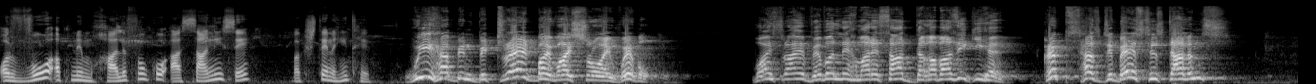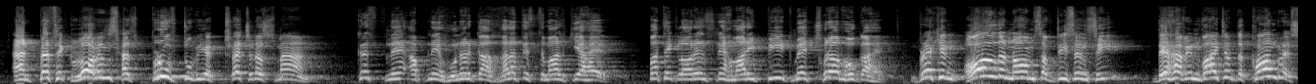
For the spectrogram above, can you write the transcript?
और वो अपने मुखालफों को आसानी से बख्शते नहीं थे। We have been betrayed by Viceroy Webel. वेबल ने हमारे साथ दगाबाजी की है। Cripps has debased his talents, and Pethick Lawrence has prove to be a treacherous man Cripps ने अपने हुनर का गलत इस्तेमाल किया है। पैथिक लॉरेंस ने हमारी पीठ में छुरा भोंका है। Breaking all the norms of decency they have invited the Congress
